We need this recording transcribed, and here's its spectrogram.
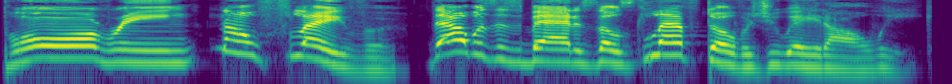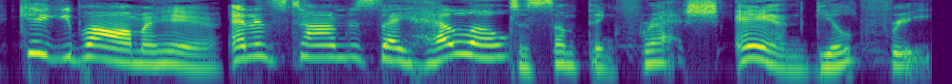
Boring. No flavor. That was as bad as those leftovers you ate all week. Keke Palmer here, and it's time to say hello to something fresh and guilt-free.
